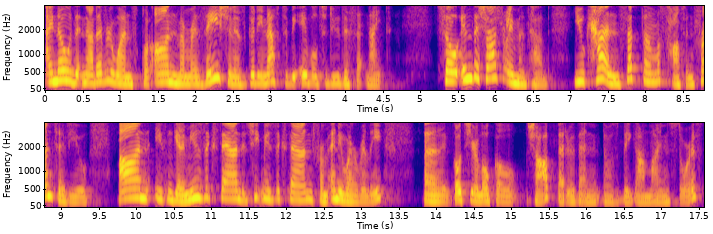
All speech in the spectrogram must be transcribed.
I know that not everyone's Quran memorization is good enough to be able to do this at night. So in the Shafi'i madhab, you can set the mushaf in front of you on, you can get a music stand, a cheap music stand from anywhere really, uh, go to your local shop, better than those big online stores,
